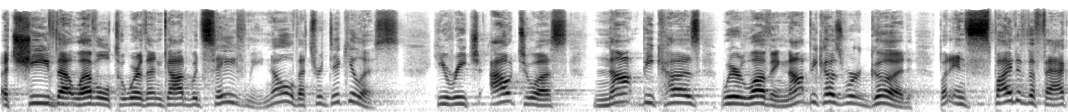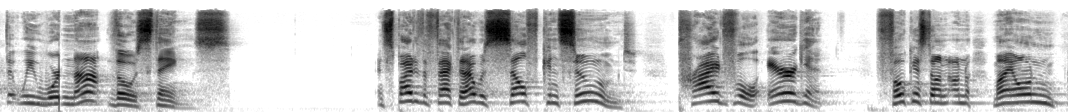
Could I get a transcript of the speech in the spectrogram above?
achieve that level to where then God would save me. No, that's ridiculous. He reached out to us not because we're loving, not because we're good, but in spite of the fact that we were not those things. In spite of the fact that I was self consumed, prideful, arrogant, focused on, on my own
